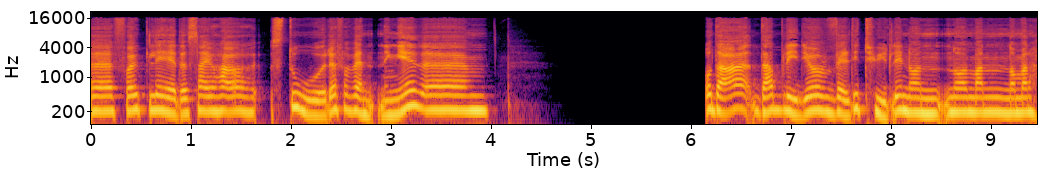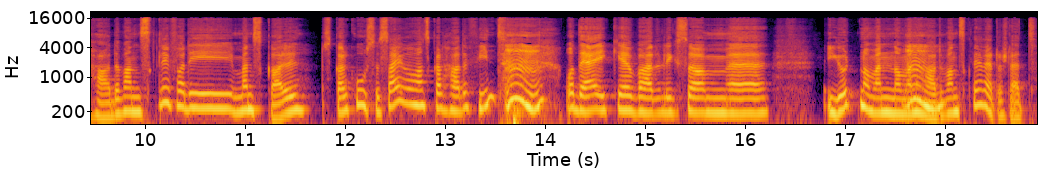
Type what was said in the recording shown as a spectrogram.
uh, folk gleder seg og har store forventninger. Uh, og da, da, blir det jo veldig tydelig når, når, man, når, man, har det vanskelig, fordi man skal, skal, kose seg og man skal ha det fint. Mm. og det er ikke bare liksom uh, gjort når man, når man mm. har det vanskelig, rett og slett.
